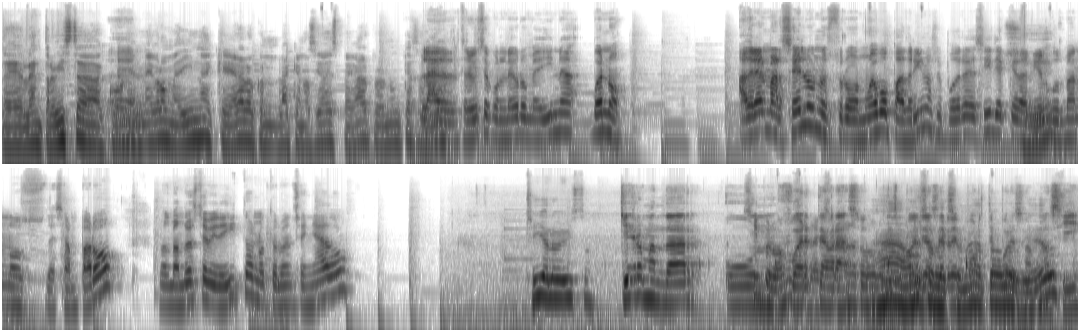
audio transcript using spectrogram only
Eh, la entrevista con Eh. el negro Medina, que era lo con la que nos iba a despegar, pero nunca salió. La entrevista con el Negro Medina. Bueno, Adrián Marcelo, nuestro nuevo padrino, se podría decir, ya que Sí. Daniel Guzmán nos desamparó. Nos mandó este videito, no te lo he enseñado. Sí, ya lo he visto. Quiero mandar un Sí, fuerte abrazo. Ah, después de hacer deporte, por eso ando así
